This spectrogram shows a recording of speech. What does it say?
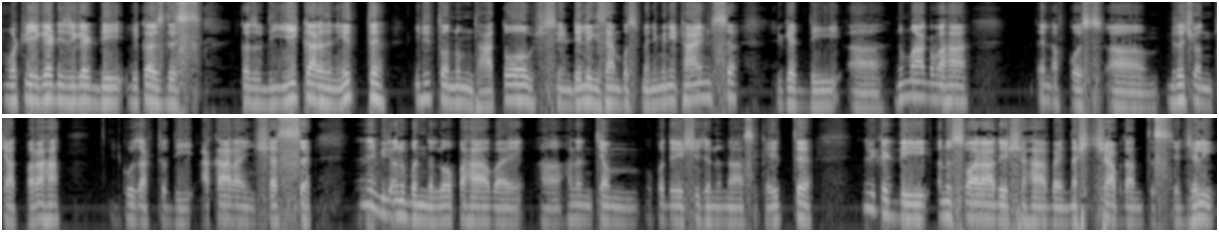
what we get is you get the because this because of the ikar as an it iditonum dhato which is in daily examples many many times you get the uh, numagamaha then of course um, kyat paraha it goes after the akara in shas and then we anubandha lopaha by uh, halantyam upadesha janunasika it then we get the anuswara deshaha by nashcha padantasya jali.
